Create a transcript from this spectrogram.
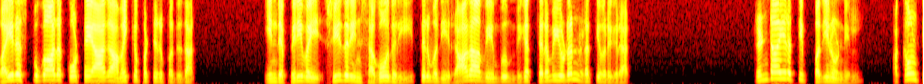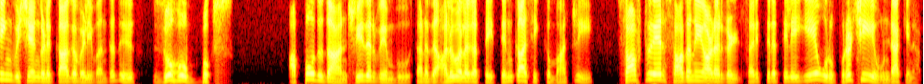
வைரஸ் புகாத கோட்டையாக அமைக்கப்பட்டிருப்பதுதான். இந்த பிரிவை ஸ்ரீதரின் சகோதரி திருமதி ராதா வேம்பு மிக திறமையுடன் நடத்தி வருகிறார். ரெண்டாயிரத்தி பதினொன்னில் அக்கவுண்டிங் விஷயங்களுக்காக வெளிவந்தது ஜோஹோ புக்ஸ் அப்போதுதான் ஸ்ரீதர் வேம்பு தனது அலுவலகத்தை தென்காசிக்கு மாற்றி சாஃப்ட்வேர் சாதனையாளர்கள் சரித்திரத்திலேயே ஒரு புரட்சியை உண்டாக்கினார்.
